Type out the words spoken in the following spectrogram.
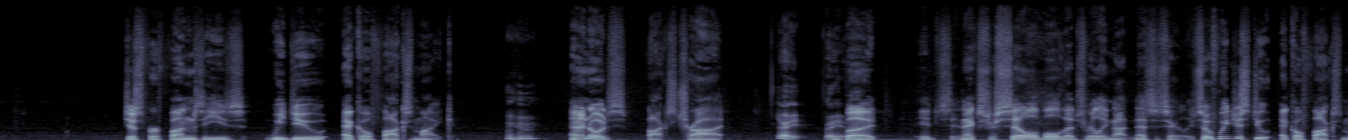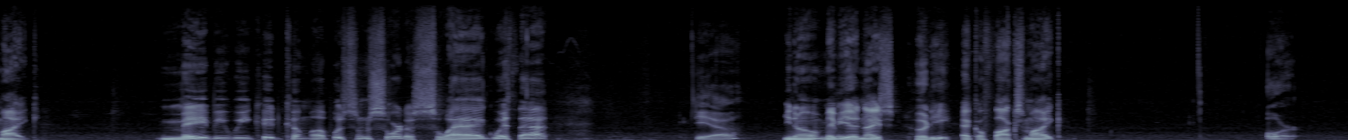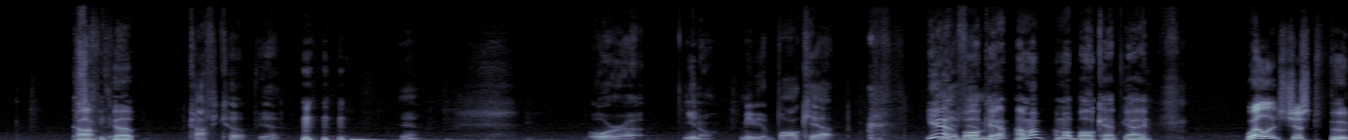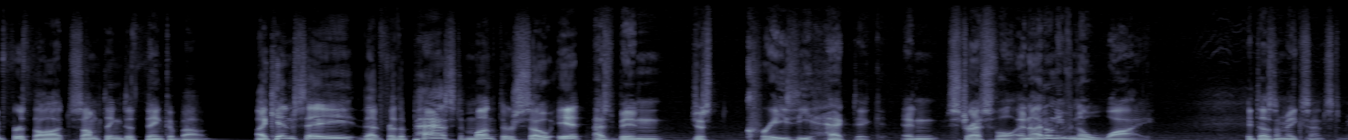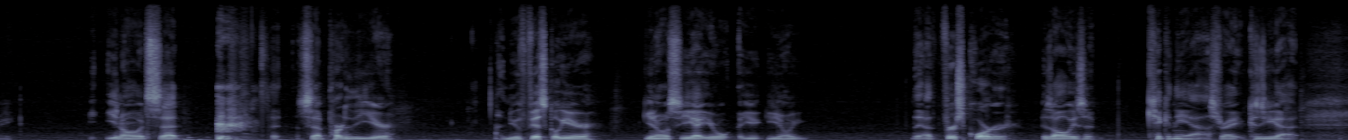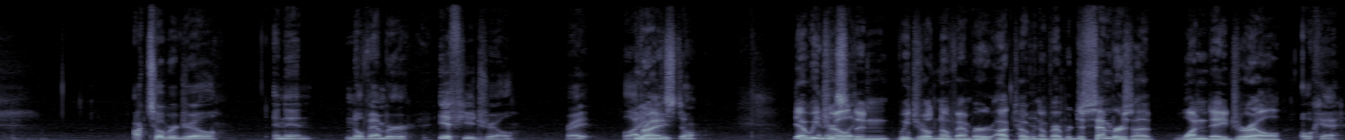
just for funsies, we do Echo Fox Mike. mm-hmm. And I know it's Foxtrot, all right right but it's an extra syllable that's really not necessarily. So if we just do Echo Fox Mike, maybe we could come up with some sort of swag with that. yeah You know, maybe a nice hoodie, Echo Fox Mike, or coffee Something. cup. coffee cup yeah yeah or uh, you know maybe a ball cap Yeah, ball cap. I'm a I'm a ball cap guy. Well, it's just food for thought, something to think about. I can say that for the past month or so, it has been just crazy hectic and stressful, and I don't even know why. It doesn't make sense to me. you know it's that it's that part of the year new fiscal year you know so you got your you, you know that first quarter is always a kick in the ass right because you got october drill and then november if you drill right a lot Right. of you don't Yeah, we And drilled like- in we drilled November, October, November. December's a one day drill, okay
